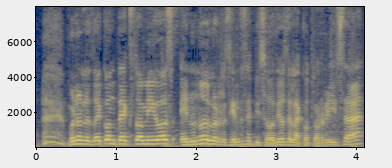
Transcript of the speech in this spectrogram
bueno, les doy contexto, amigos. En uno de los recientes episodios de la cotorriza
